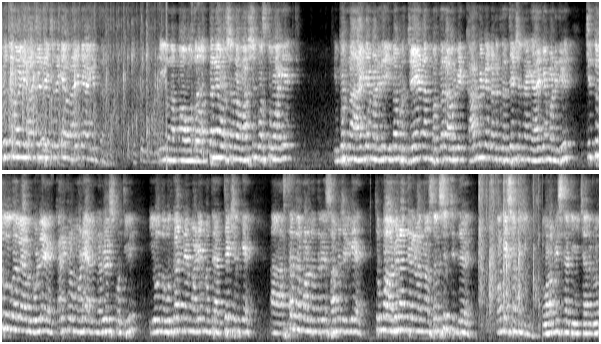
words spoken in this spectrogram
ನೂತನವಾಗಿ ರಾಜ್ಯಾಧ್ಯಕ್ಷರಿಗೆ ಅವರು ಆಯ್ಕೆ ಆಗಿರ್ತಾರೆ. ಈಗ ನಮ್ಮ ಒಂದು ಹತ್ತನೇ ವರ್ಷದ ವಾರ್ಷಿಕೋತ್ಸವವಾಗಿ ಇಬ್ಬರನ್ನ ಆಯ್ಕೆ ಮಾಡಿದ್ವಿ. ಇನ್ನೊಬ್ರು ಜಯಣ್ಣ ಅಂತ ಬರ್ತಾರೆ ಅವ್ರಿಗೆ ಕಾರ್ಮಿಕ ಘಟಕದ ಅಧ್ಯಕ್ಷನಾಗಿ ಆಯ್ಕೆ ಮಾಡಿದ್ವಿ. ಚಿತ್ರದುರ್ಗದಲ್ಲಿ ಅವ್ರಿಗೆ ಒಳ್ಳೆ ಕಾರ್ಯಕ್ರಮ ಮಾಡಿ ಅಲ್ಲಿ ನೆರವೇರಿಸ್ಕೊಡ್ತೀವಿ. ಈ ಒಂದು ಉದ್ಘಾಟನೆ ಮಾಡಿ ಮತ್ತೆ ಅಧ್ಯಕ್ಷರಿಗೆ ಹಸ್ತಾಂತರ ಮಾಡಿದಂದ್ರೆ ಸ್ವಾಮೀಜಿಗಳಿಗೆ ತುಂಬಾ ಅಭಿನಂದನೆಗಳನ್ನ ಸಲ್ಲಿಸುತ್ತಿದ್ದೇವೆ. ಓಕೆ ಸ್ವಾಮೀಜಿ. ಒಳ ಮೀಸಲಾತಿ ವಿಚಾರಗಳು,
